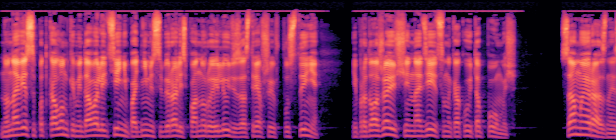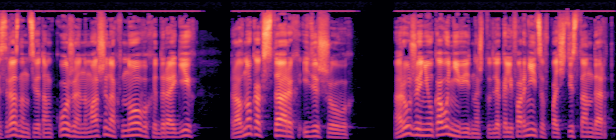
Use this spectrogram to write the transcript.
Но навесы под колонками давали тени, под ними собирались понурые люди, застрявшие в пустыне и продолжающие надеяться на какую-то помощь. Самые разные, с разным цветом кожи, на машинах новых и дорогих, равно как старых и дешевых. Оружия ни у кого не видно, что для калифорнийцев почти стандарт.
